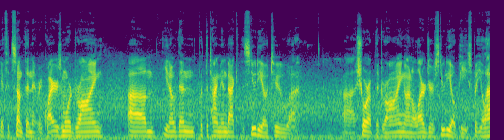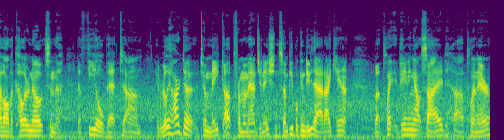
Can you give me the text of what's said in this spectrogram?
If it's something that requires more drawing, um, you know, then put the time in back at the studio to uh, uh, shore up the drawing on a larger studio piece. But you'll have all the color notes and the, the feel that um, really hard to, to make up from imagination. Some people can do that, I can't. But painting outside, uh, plein air,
